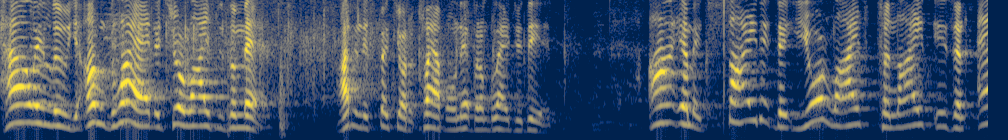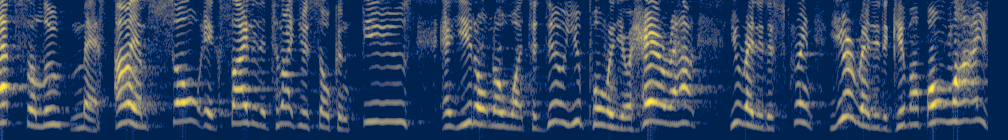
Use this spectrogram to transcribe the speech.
Hallelujah. I'm glad that your life is a mess. I didn't expect y'all to clap on that, but I'm glad you did. I am excited that your life tonight is an absolute mess. I am so excited that tonight you're so confused and you don't know what to do. You're pulling your hair out. You're ready to scream. You're ready to give up on life.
